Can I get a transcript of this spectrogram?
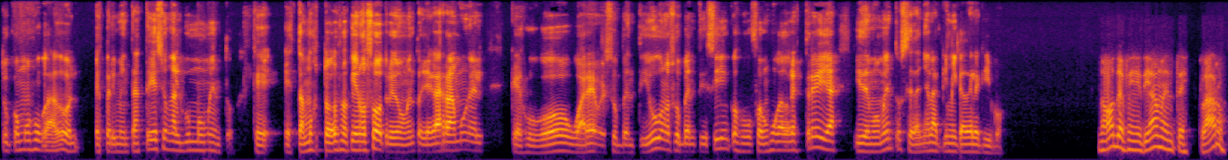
tú como jugador, ¿experimentaste eso en algún momento? Que estamos todos aquí nosotros y de momento llega Ramón, que jugó whatever, sub-21, sub-25, fue un jugador estrella y de momento se daña la química del equipo. No, definitivamente, claro,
